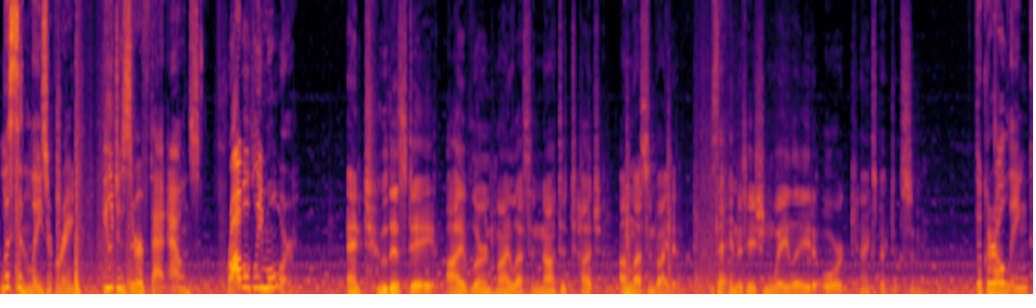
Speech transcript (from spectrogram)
Listen, Laserbrain, you deserve that ounce. Probably more. And to this day, I've learned my lesson not to touch unless invited. Is that invitation waylaid, or can I expect it soon? The girl Link.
